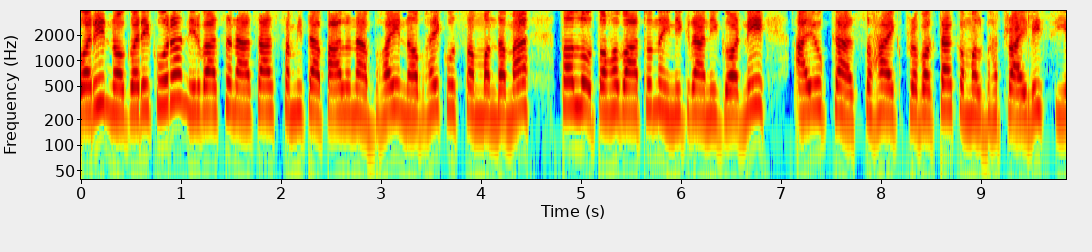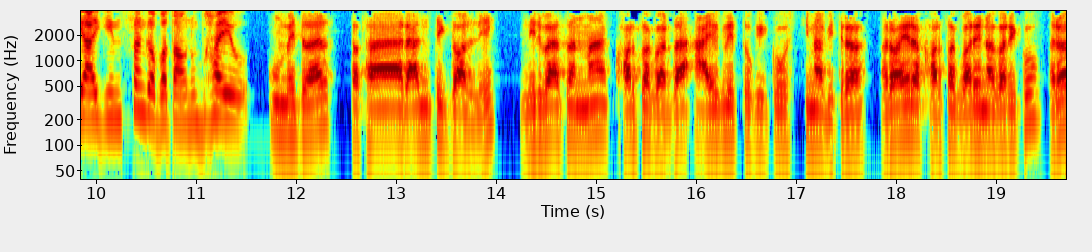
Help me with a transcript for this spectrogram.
गरे नगरेको र निर्वाचन आचार संहिता पालना भए नभएको सम्बन्धमा तल्लो तहबाट नै निगरानी गर्ने आयोगका सहायक प्रवक्ता कमल भट्टराईले सीआईएनसँग बताउनुभयो। उम्मेद्वार तथा राजनीतिक दलले निर्वाचनमा खर्च गर्दा आयोगले तोकेको सीमाभित्र रहेर खर्च गरे नगरेको र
